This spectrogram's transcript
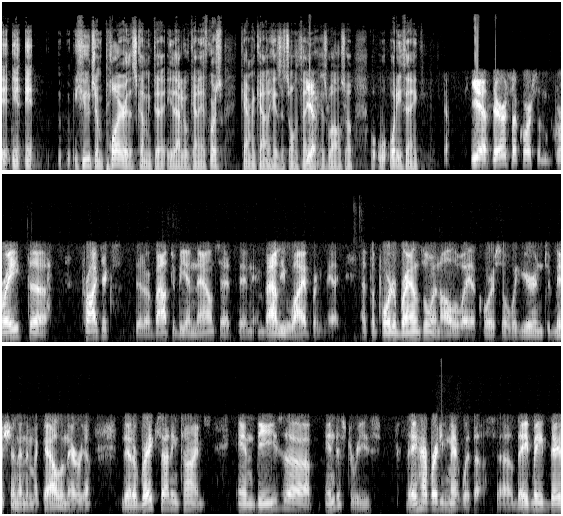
i- i- huge employer that's coming to Hidalgo County. Of course, Cameron County has its own thing Yeah. as well. So, w- what do you think? Yes, there's of course some great uh, projects that are about to be announced at in, in Valley and at, at the Port of Brownsville and all the way, of course, over here into Mission and the McAllen area. That are very exciting times, and these uh, industries they have already met with us. Uh, they made they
